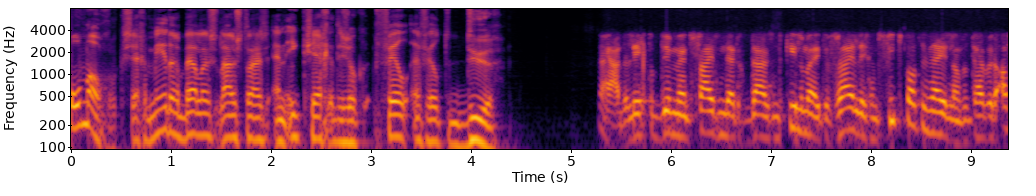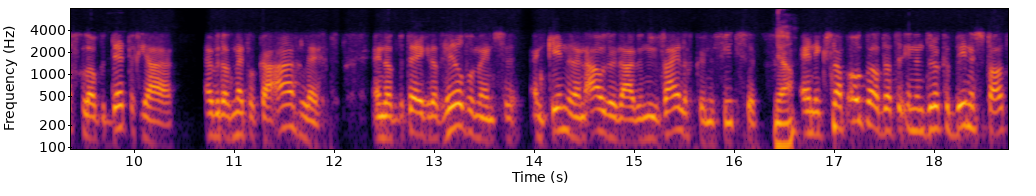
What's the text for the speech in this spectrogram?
onmogelijk, zeggen meerdere bellers, luisteraars. En ik zeg, het is ook veel en veel te duur. Nou ja, er ligt op dit moment 35.000 kilometer vrijliggend fietspad in Nederland. Dat hebben we de afgelopen 30 jaar hebben we dat met elkaar aangelegd. En dat betekent dat heel veel mensen en kinderen en ouderen daardoor nu veilig kunnen fietsen. Ja. En ik snap ook wel dat er in een drukke binnenstad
